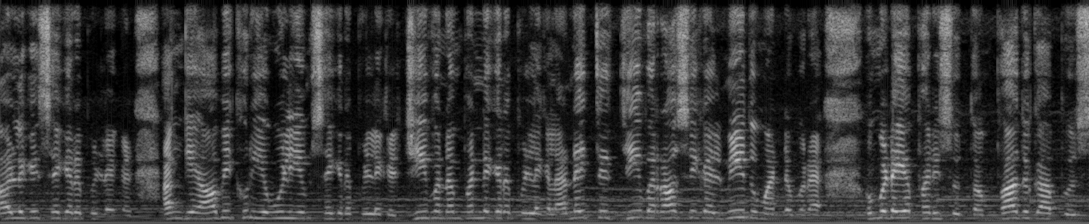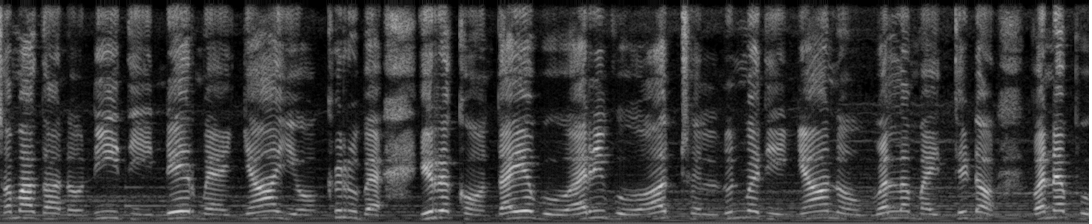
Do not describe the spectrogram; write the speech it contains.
ஆளுகை செய்கிற பிள்ளைகள் அங்கே ஆவிக்குரிய ஊழியம் செய்கிற பிள்ளைகள் ஜீவனம் பண்ணுகிற பிள்ளைகள் அனைத்து ஜீவராசிகள் மீதும் ஆண்டவர உம்முடைய பரிசுத்தம் பாதுகாப்பு சமாதானம் நீதி நேர்மை நியாயம் கிருப இரக்கம் தயவு அறிவு ஆற்றல் நுண்மதி ஞானம் வல்லமை திடம் வனப்பு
